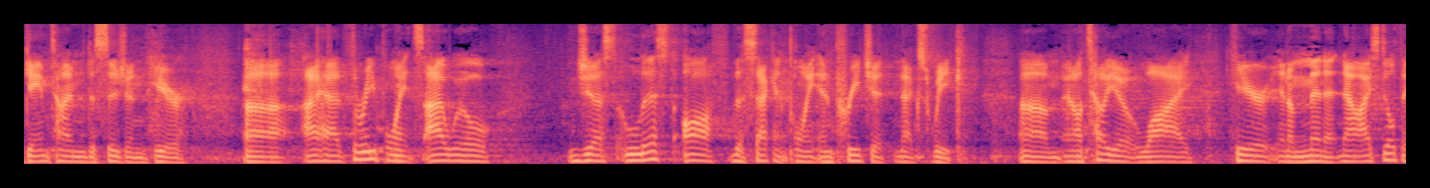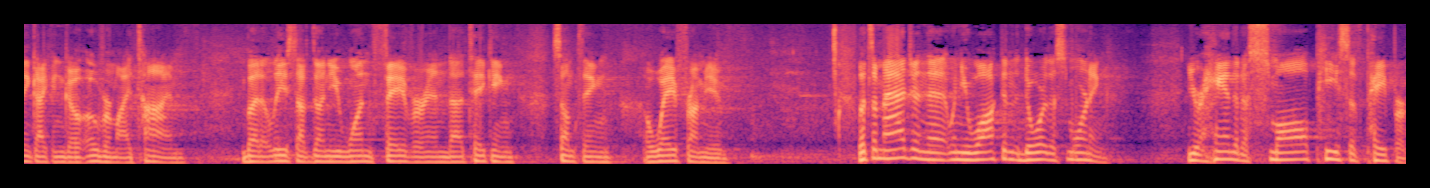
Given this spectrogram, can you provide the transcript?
game time decision here. Uh, I had three points. I will just list off the second point and preach it next week. Um, and I'll tell you why here in a minute. Now, I still think I can go over my time, but at least I've done you one favor in uh, taking something away from you. Let's imagine that when you walked in the door this morning, you were handed a small piece of paper.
